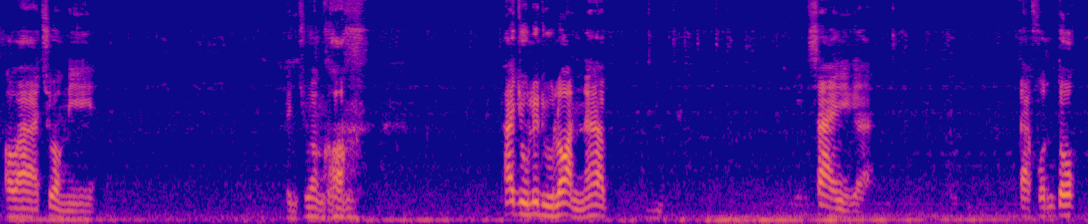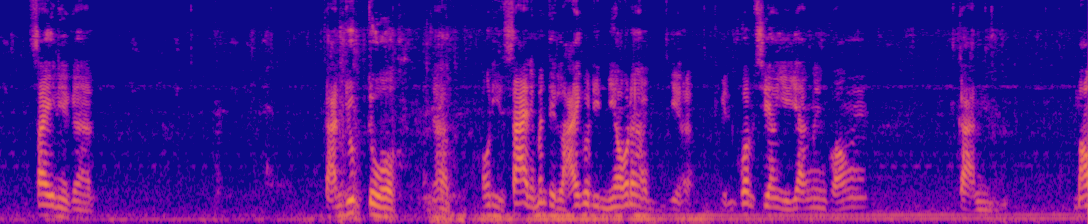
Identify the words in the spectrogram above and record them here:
เพราะว่าช่วงนี้ เป็นช่วงของพายุฤดูร้อนนะครับดินทรายนี่ก็แต่ฝนตกไส้นี่ก็การยุบตัวนะครับของดินทรายนี่ยมันจะหลายกว่าดินเหนียวนะครับนี่ครับเป็นความเสี่ยงอีกอย่างหนึ่งของการเมา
